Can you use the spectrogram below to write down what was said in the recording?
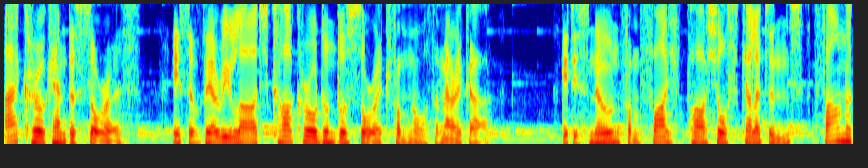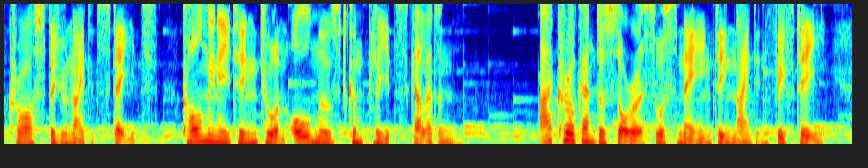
Acrocanthosaurus is a very large carcharodontosaurid from North America. It is known from five partial skeletons found across the United States, culminating to an almost complete skeleton. Acrocanthosaurus was named in 1950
